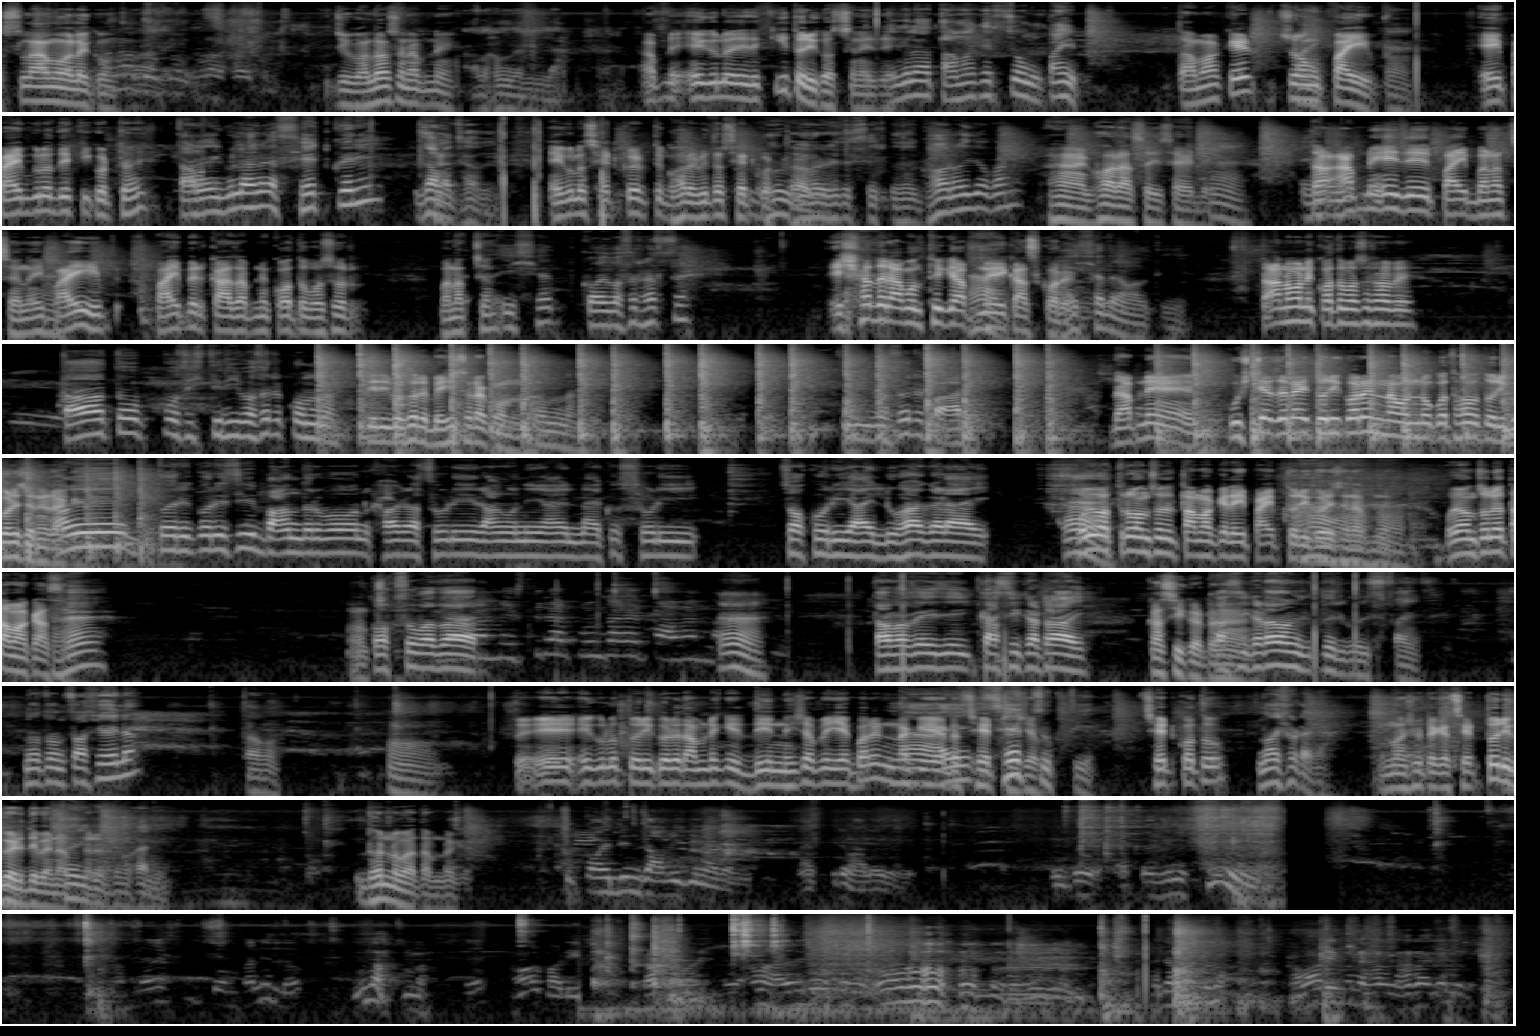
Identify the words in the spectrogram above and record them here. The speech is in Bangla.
আসসালামু আলাইকুম। জি ভালো আছেন আপনি? আলহামদুলিল্লাহ। আপনি এগুলো এই যে কি তৈরি করছেন এই যে? এগুলো তামাকের চোং পাইপ। তামাকের চং পাইপ হ্যাঁ। এই পাইপগুলো দিয়ে কি করতে হয়? তাও এইগুলো হলে সেট করি জ্বালাতে হবে। এগুলো সেট করতে ঘরের ভিতর সেট করতে হবে। ঘরের ভিতরে সেট করতে হবে। ঘর ওই দোকান হ্যাঁ ঘর আছে এই সাইডে হ্যাঁ তা আপনি এই যে পাইপ বানাচ্ছেন এই পাইপ পাইপের কাজ আপনি কত বছর বানাচ্ছেন? ঈশ্বর কয় বছর হচ্ছে? এরশাদের আমল থেকে আপনি এই কাজ করেন। ঈশ্বরের আমল থেকে। তা আনুমানিক কত বছর হবে? তা তো পঁচিশ তিরিশ বছরের কম না। তিরিশ বছরের বেশি ছাড়া কম না। কম না। তিরিশ বছরের পার। তা আপনি কুষ্টিয়া জেলায় তৈরি করেন না অন্য কোথাও তৈরি করেছেন এর আগে? আমি তৈরি করেছি বান্দরবন খাগড়াছড়ি রাঙ্গনিয়ায় নাইকুছড়ি চকরিয়ায় লোহাগাড়ায়। হ্যাঁ। ওই অত্র অঞ্চলে তামাকের এই পাইপ তৈরি করেছেন হ্যাঁ, আপনি? হ্যাঁ। ওই অঞ্চলে তামাক আছে? হ্যাঁ। আচ্ছা। কক্সবাজার। হ্যাঁ। তারপরে এই যে কাশি কাটায় কাশি কাটা কাশি কাটাও আমি তৈরি করেছি পাইপ। নতুন চাষি হইল। তখন হুম। তো এ- এগুলো তৈরি করে আপনি কি দিন হিসাবে ইয়ে করেন নাকি একটা সেট হিসাবে? চুক্তি। সেট কত? নয়শো টাকা। নয়শো টাকা সেট তৈরি করে দেবেন আপনারা। খালি। ধন্যবাদ আপনাকে। কয়দিন যাবে কিনা যাবে আজকে ভালো যাবে কিন্তু একটা জিনিস কি? না, না, আমার বাড়ি। আমারই स्टार्टिंग में हरा कलर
